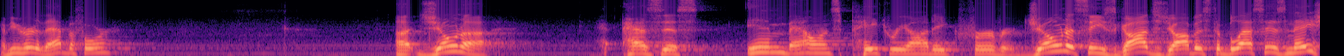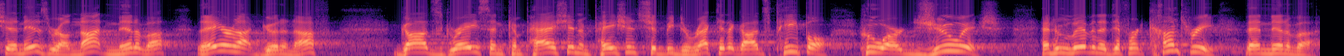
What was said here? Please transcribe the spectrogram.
Have you heard of that before? Uh, Jonah has this imbalanced patriotic fervor. Jonah sees God's job is to bless his nation, Israel, not Nineveh. They are not good enough. God's grace and compassion and patience should be directed at God's people who are Jewish and who live in a different country than Nineveh.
